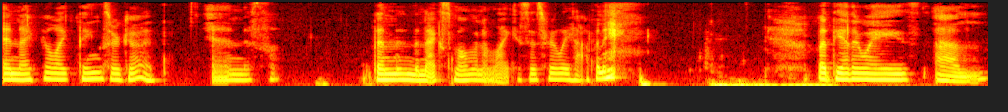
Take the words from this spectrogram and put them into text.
and I feel like things are good. And then in the next moment, I'm like, is this really happening? but the other ways um,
